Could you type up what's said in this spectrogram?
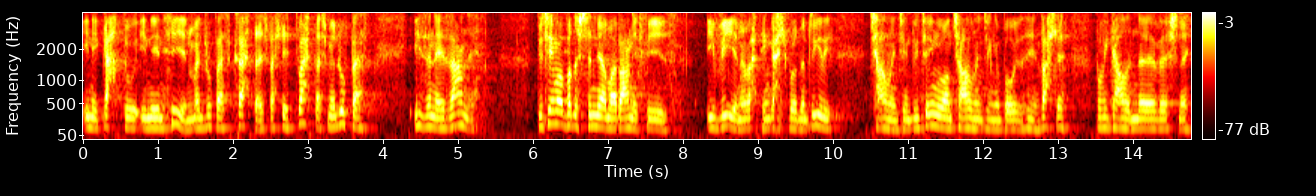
i ni gadw i ni'n hun, mae'n rhywbeth credais, felly dwedais, mae'n rhywbeth iddyn ni rannu. Dwi'n teimlo bod y syniad yma rannu ffydd i fi yn ymwedig yn gallu bod yn really challenging. Dwi'n teimlo o'n challenging yn bywyd fy hun. Falle bod fi'n cael yn nervous neu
